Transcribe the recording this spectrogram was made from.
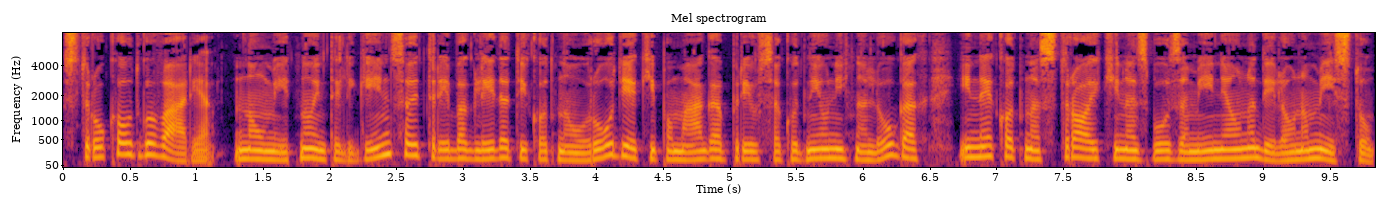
Stroka odgovarja, na umetno inteligenco je treba gledati kot na urodje, ki pomaga pri vsakodnevnih nalogah in ne kot na stroj, ki nas bo zamenjal na delovnem mestu.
